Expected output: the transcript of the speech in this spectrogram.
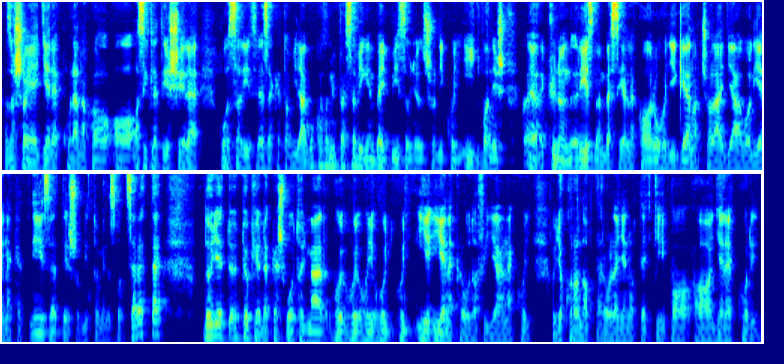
az a saját gyerekkorának a, a, az ikletésére hozza létre ezeket a világokat, ami persze végén bebizonyosodik, hogy így van, és külön részben beszélnek arról, hogy igen, a családjával ilyeneket nézett, és hogy mit tudom én, ezt ott szerette, de ugye tök érdekes volt, hogy már hogy, hogy, hogy, hogy, hogy ilyenekre odafigyelnek, hogy, hogy akkor a naptáról legyen ott egy kép a, a gyerekkori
